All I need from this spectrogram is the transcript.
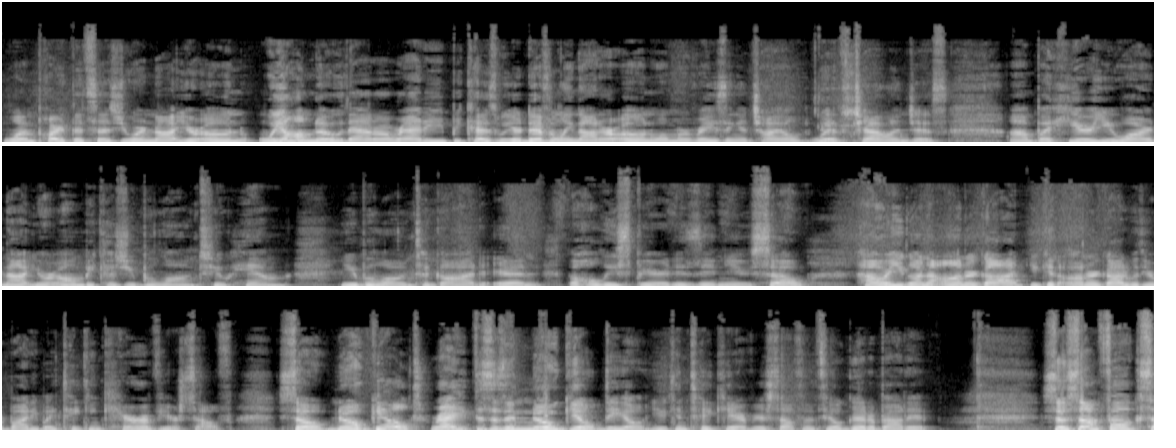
one part that says you are not your own. We all know that already because we are definitely not our own when we're raising a child with Yes. challenges. Um, but here you are not your own because you belong to Him. You belong to God, and the Holy Spirit is in you. So, how are you going to honor God? You can honor God with your body by taking care of yourself. So, no guilt, right? This is a no guilt deal. You can take care of yourself and feel good about it. So some folks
